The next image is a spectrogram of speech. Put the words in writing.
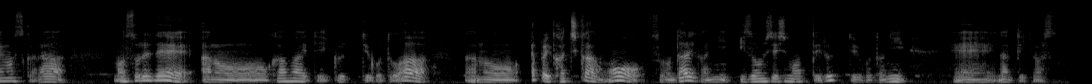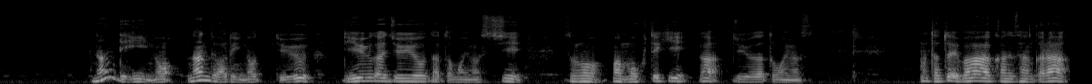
いますから、まあ、それで、あの考えていくっていうことはあのやっぱり価値観をその誰かに依存してしまっているっていうことに、えー、なっていきます。なんでいいの？なんで悪いの？っていう理由が重要だと思いますしその、まあ、目的が重要だと思います。まあ、例えば患者さんから、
